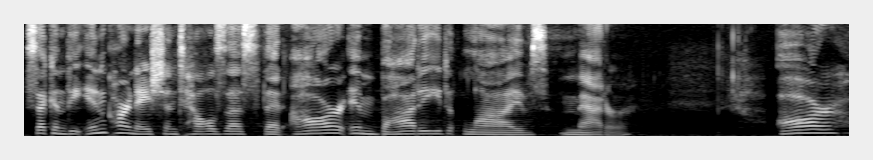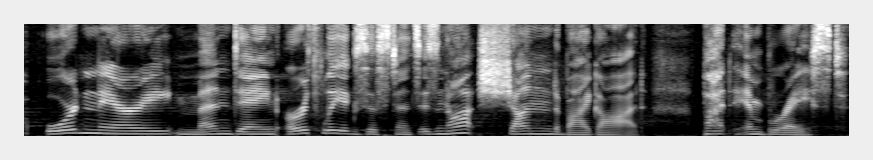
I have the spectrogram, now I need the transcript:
Second, the incarnation tells us that our embodied lives matter. Our ordinary, mundane, earthly existence is not shunned by God, but embraced.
